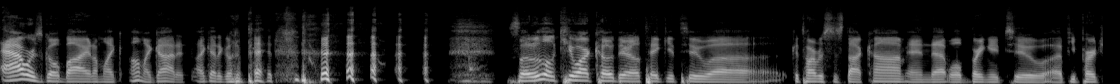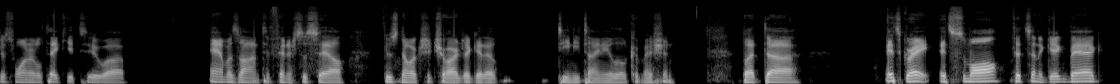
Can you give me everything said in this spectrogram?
hours go by, and I'm like, oh my god, it, I got to go to bed. so a little QR code there I'll take you to uh, and that will bring you to. Uh, if you purchase one, it'll take you to uh, Amazon to finish the sale. There's no extra charge. I get a teeny tiny little commission, but uh, it's great. It's small, fits in a gig bag.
